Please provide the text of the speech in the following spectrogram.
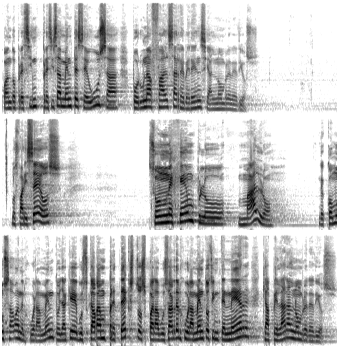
cuando precisamente se usa por una falsa reverencia al nombre de Dios. Los fariseos son un ejemplo malo de cómo usaban el juramento, ya que buscaban pretextos para abusar del juramento sin tener que apelar al nombre de Dios.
